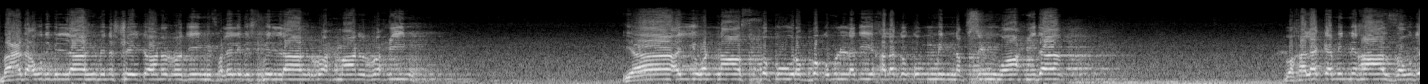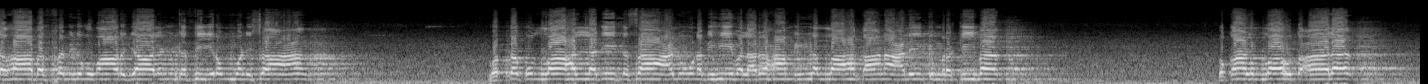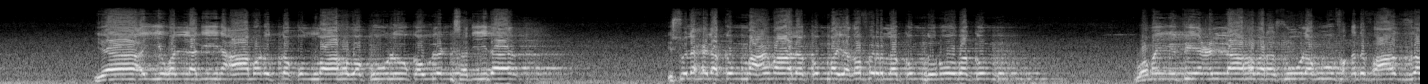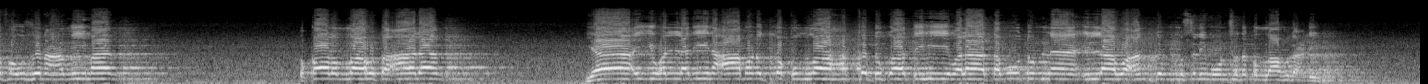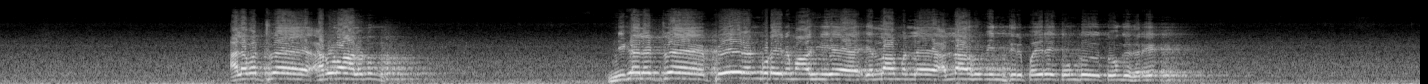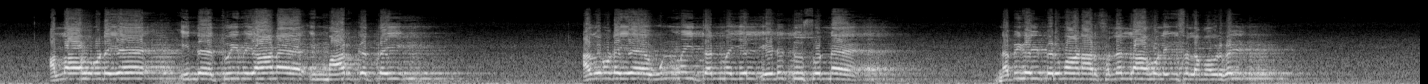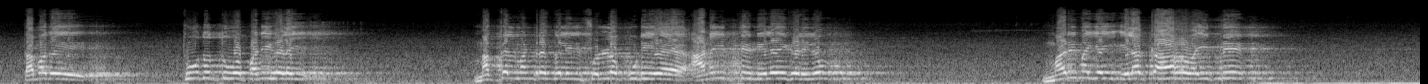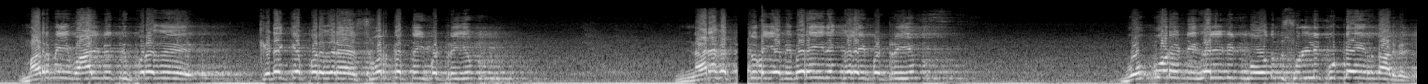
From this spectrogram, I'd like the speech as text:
بعد أعوذ بالله من الشيطان الرجيم فلل بسم الله الرحمن الرحيم. يا أيها الناس اتقوا ربكم الذي خلقكم من نفس واحدة وخلق منها زوجها بث منهما رجالا كثيرا ونساء. واتقوا الله الذي تساءلون به والأرحام إن الله كان عليكم رقيبا وقال الله تعالى، يا أيها الذين آمنوا اتقوا الله وقولوا قولا سديدا. يصلح لكم أعمالكم ويغفر لكم ذنوبكم. ومن يطيع الله ورسوله فقد فاز فوزا عظيما. وقال الله تعالى يا أيها الذين آمنوا اتقوا الله حق تقاته ولا تموتن إلا وأنتم مسلمون صدق الله العليم அளவற்ற அருளாளனும் நிகழற்ற பேரன்புடையனமாகிய எல்லாம் அல்ல அல்லாஹுவின் திருப்பெயரை கொண்டு துவங்குகிறேன் அல்லாஹுடைய இந்த தூய்மையான இம்மார்க்கத்தை அதனுடைய உண்மை தன்மையில் எடுத்து சொன்ன நபிகள் பெருமானார் சல்லல்லாஹு அலைவசல்லம் அவர்கள் தமது தூதுத்துவ பணிகளை மக்கள் மன்றங்களில் சொல்லக்கூடிய அனைத்து நிலைகளிலும் மறுமையை இலக்காக வைத்து மறுமை வாழ்வுக்கு பிறகு கிடைக்கப்பெறுகிற சுவர்க்கத்தை பற்றியும் நரகத்துடைய விபரீதங்களை பற்றியும் ஒவ்வொரு நிகழ்வின் போதும் சொல்லிக் கொண்டே இருந்தார்கள்.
